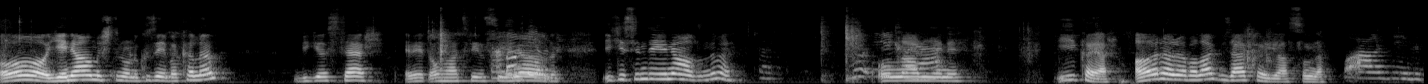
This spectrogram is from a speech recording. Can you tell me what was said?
Oo yeni almıştın onu Kuzey bakalım. Bir göster. Evet o Hot Wheels'ı yeni aldın. İkisini de yeni aldın değil mi? İlk Onlar yeni. İyi kayar. Ağır arabalar güzel kayıyor aslında. Bu ağır değil.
